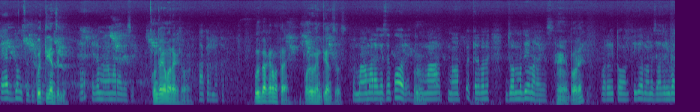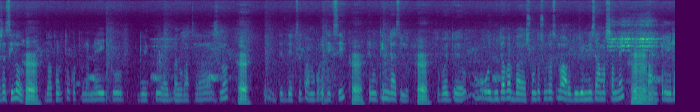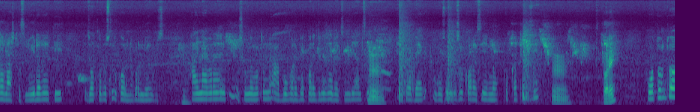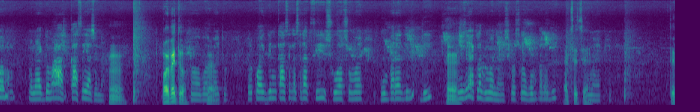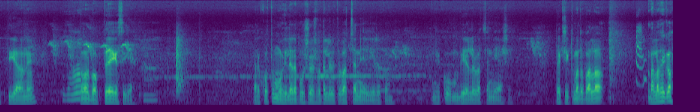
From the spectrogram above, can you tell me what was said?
একদম ছোট। কই থেকে আনছিলি? হ্যাঁ এটা মা মারা গেছে। কোন জায়গায় মারা গেছে মা? পাকার মাথা ওই পাকার মাথায়? পরে ওখান থেকে আনছিস? মা মারা গেছে পর একদম মা মা একেবারে মানে জন্ম দিয়ে মারা গেছে। হ্যাঁ পরে? পরে তখন থেকে মানে যাদের বাসা ছিল হ্যাঁ। যত্ন তো করতো না। আমরা একটু দু একটু এক- এক বাচ্চারা আসলো হ্যাঁ। দেখছে আমি পরে দেখছি। হ্যাঁ। এরকম তিনটা ছিল। হ্যাঁ। তারপরে ওই দুইটা আবার সুন্দর সুন্দর ছিল আর দুজন নিচে আমার সামনে। তারপরে এটা লাস্ট ছিল। এটারে যত্ন প্রশ্ন করে না পরে লয়ে গেছে আই না পরে সুন্দর মতন আব্বু পরে পরের দিনে যায় ভ্যাকসিন দিয়ে আনছে এরপর ব্যাগ গোসল গোসল করাইছি নখ টক কাটে দিয়েছি হুম পরে প্রথম তো মানে একদম কাছেই আসে না হুম ভয় পাই তো হ্যাঁ ভয় পাই তো এবার কয়েকদিন কাছে কাছে রাখছি শোয়ার সময় ঘুম পাড়া দিই দিই হ্যাঁ নিজে একলা ঘুমায় না শোয়ার সময় ঘুম পাড়া দিই আচ্ছা আচ্ছা ঘুমায় একলা তেত্রিকা মানে যখন তোমার ভক্ত হয়ে গেছে গা হ্যাঁ, আর কত মহিলারা পশু হাসপাতালের ভিতরে বাচ্চা নিয়ে এরকম বিড়ালের বাচ্চা নিয়ে আসে। দেখছি, একটু মতো ভালো ভালো থেকো।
